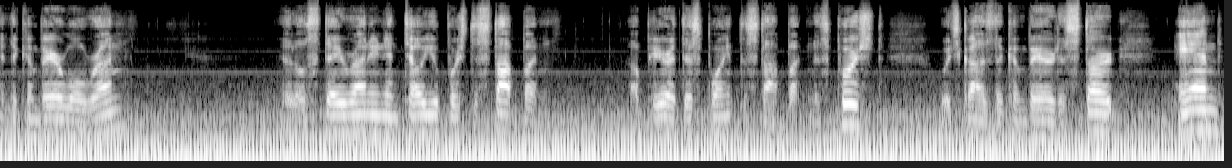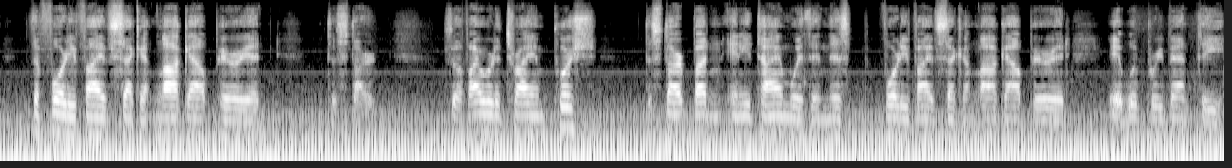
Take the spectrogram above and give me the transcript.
and the conveyor will run. It'll stay running until you push the stop button. Up here at this point, the stop button is pushed, which caused the conveyor to start, and the 45 second lockout period to start. So if I were to try and push the start button anytime within this 45 second lockout period, it would prevent the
